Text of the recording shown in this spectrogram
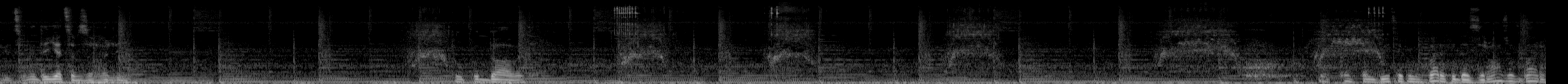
Дивіться, не дається взагалі. Тупо давить. Якась там дивіться, він в берег іде, зразу в берег,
